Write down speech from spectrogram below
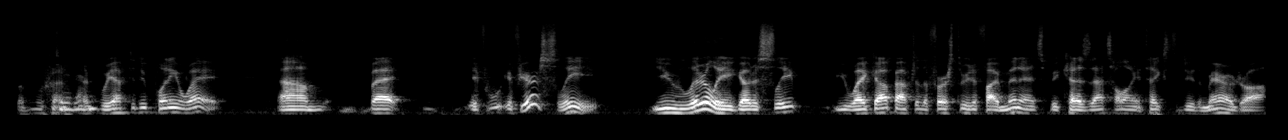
them. we have to do plenty of wake. Um, but if if you're asleep, you literally go to sleep. You wake up after the first three to five minutes because that's how long it takes to do the marrow draw,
